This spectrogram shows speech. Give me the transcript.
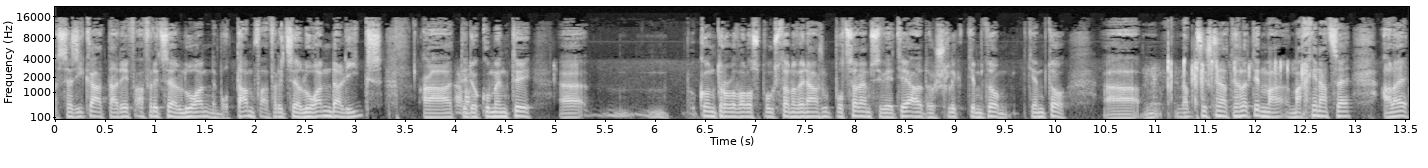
se říká tady v Africe Luan, nebo tam v Africe Luanda Leaks a ty ano. dokumenty kontrolovalo spousta novinářů po celém světě a došli k těmto, těmto a, no, přišli na tyhle ty machinace, ale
